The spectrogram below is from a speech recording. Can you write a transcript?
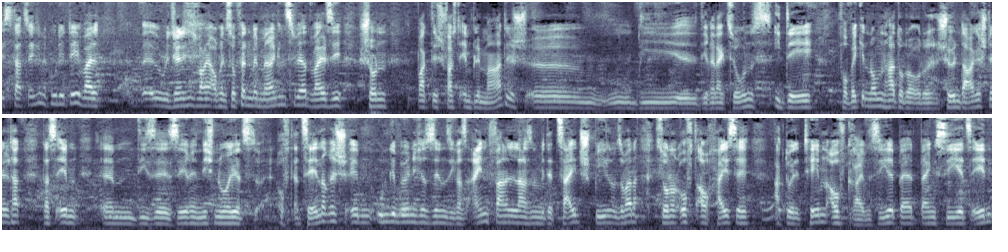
ist tatsächlich eine gute Idee, weil äh, Regenesis war ja auch insofern bemerkenswert, weil sie schon praktisch fast emblematisch äh, die, die Redaktionsidee vorweggenommen hat oder, oder schön dargestellt hat, dass eben ähm, diese Serien nicht nur jetzt oft erzählerisch eben ungewöhnlicher sind, sich was einfallen lassen, mit der Zeit spielen und so weiter, sondern oft auch heiße aktuelle Themen aufgreifen. Siehe Bad Banks, siehe jetzt Eden,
